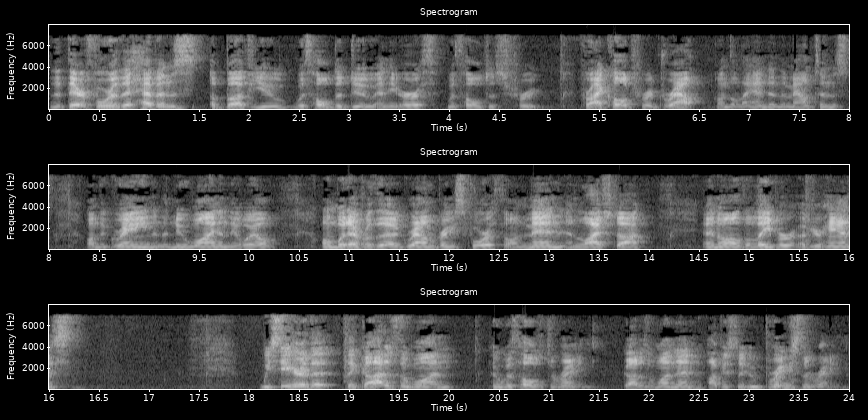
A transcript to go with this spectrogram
that therefore the heavens above you withhold the dew, and the earth withholds its fruit. For I called for a drought on the land and the mountains, on the grain and the new wine and the oil, on whatever the ground brings forth, on men and livestock, and all the labor of your hands. We see here that, that God is the one who withholds the rain. God is the one then, obviously, who brings the rain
